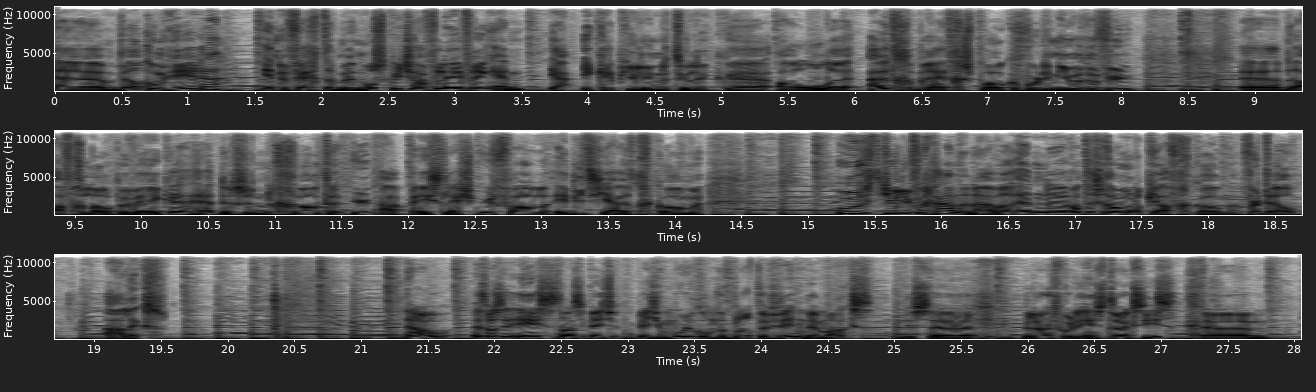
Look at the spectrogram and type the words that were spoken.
Uh, welkom heren in een Vechten met Moskowitz aflevering. En ja, ik heb jullie natuurlijk uh, al uitgebreid gesproken voor de nieuwe revue. de afgelopen weken. Hè. Er is een grote UAP slash UFO editie uitgekomen. Hoe is het jullie vergaan daarna? En wat is er allemaal op je afgekomen? Vertel, Alex. Nou, het was in eerste instantie een beetje, een beetje moeilijk om het blad te vinden, Max. Dus bedankt voor de instructies. um,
